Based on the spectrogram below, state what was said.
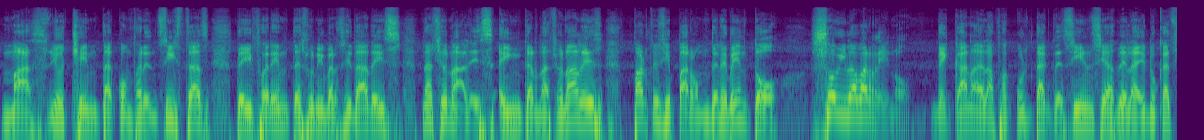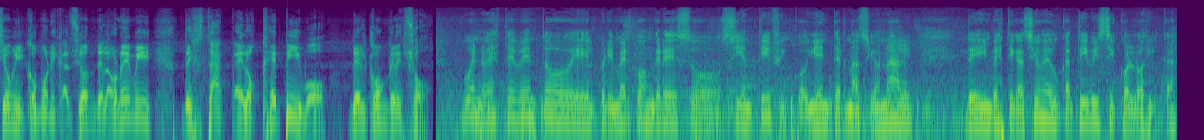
Más de 80 conferencistas de diferentes universidades nacionales e internacionales participaron del evento. Soy la Barreno decana de la Facultad de Ciencias de la Educación y Comunicación de la UNEMI, destaca el objetivo del Congreso. Bueno, este evento es el primer Congreso científico y internacional de investigación educativa y psicológica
